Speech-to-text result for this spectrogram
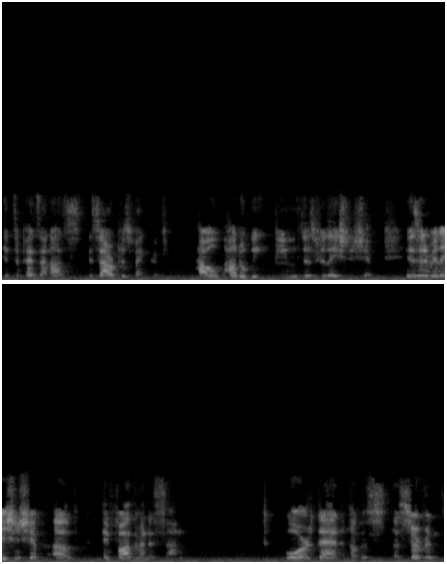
it depends on us. It's our perspective. How, how do we view this relationship? Is it a relationship of a father and a son? Or that of a, a servant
